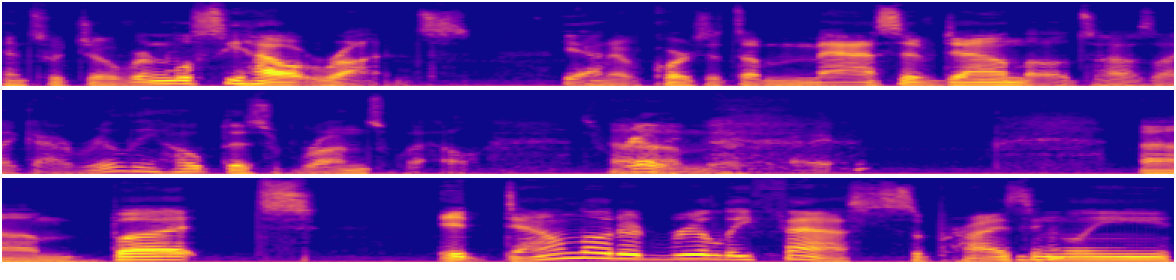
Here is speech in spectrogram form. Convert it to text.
and switch over, and we'll see how it runs. Yeah. And of course, it's a massive download, so I was like, I really hope this runs well. It's really um, good, right? Um, but it downloaded really fast. Surprisingly,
